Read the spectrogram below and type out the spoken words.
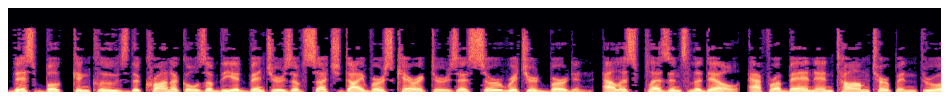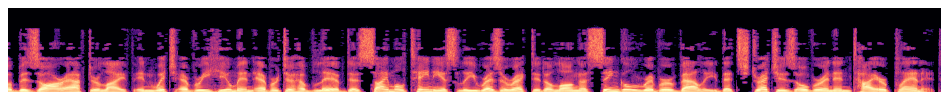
This book concludes the chronicles of the adventures of such diverse characters as Sir Richard Burton, Alice Pleasance Liddell, Aphra Behn and Tom Turpin through a bizarre afterlife in which every human ever to have lived is simultaneously resurrected along a single river valley that stretches over an entire planet.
